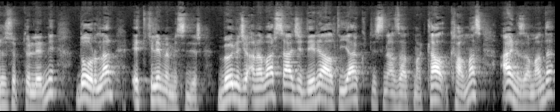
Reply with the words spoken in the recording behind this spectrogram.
reseptörlerini doğrudan etkilememesidir. Böylece anavar sadece deri altı yağ kütlesini azaltmak kal- kalmaz, aynı zamanda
